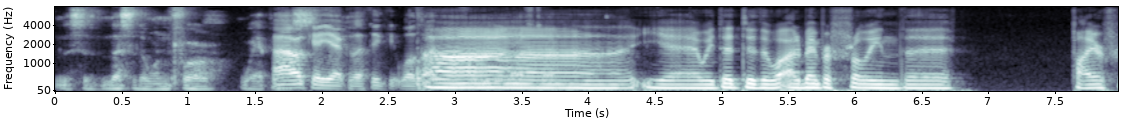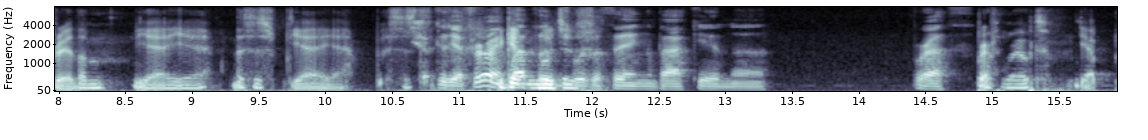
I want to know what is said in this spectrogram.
This is this is the one for weapons. Ah, okay, yeah, because I think it was. items that we did last time. Uh, yeah, we did do the. I remember throwing the fire through them. Yeah, yeah. This is yeah, yeah. This is Because yeah, throwing Again, weapons loads was a thing back in uh, Breath. Breath of the Wild. Yep.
